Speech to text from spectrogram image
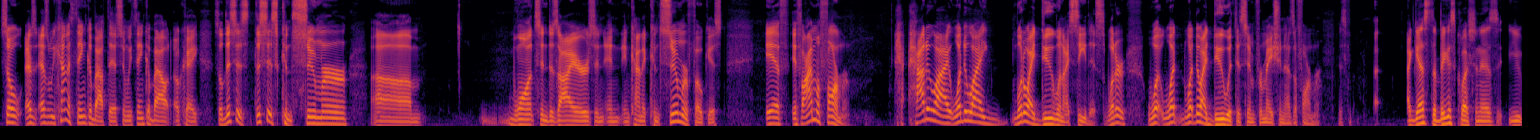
So as as we kind of think about this and we think about okay, so this is this is consumer um wants and desires and and, and kind of consumer focused. If if I'm a farmer, how do I what do I what do I do when I see this? What are what what what do I do with this information as a farmer? I guess the biggest question is you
